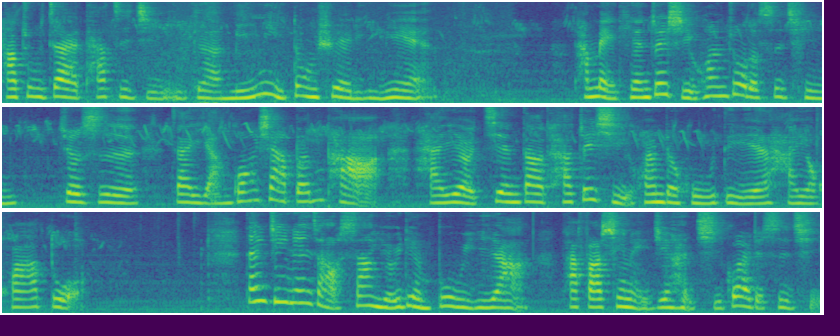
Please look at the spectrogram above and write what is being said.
它住在它自己一个迷你洞穴里面。它每天最喜欢做的事情，就是在阳光下奔跑，还有见到它最喜欢的蝴蝶，还有花朵。但今天早上有一点不一样，他发现了一件很奇怪的事情。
